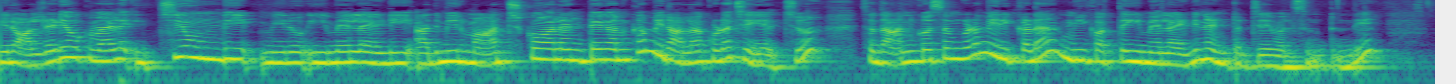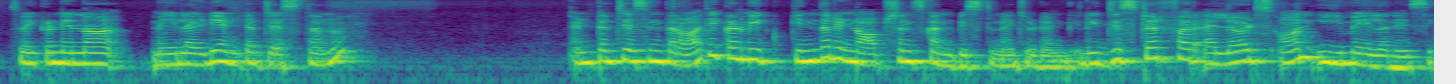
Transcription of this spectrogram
మీరు ఆల్రెడీ ఒకవేళ ఇచ్చి ఉండి మీరు ఈమెయిల్ ఐడి అది మీరు మార్చుకోవాలంటే కనుక మీరు అలా కూడా చేయొచ్చు. సో దానికోసం కూడా మీరు ఇక్కడ మీ కొత్త ఈమెయిల్ ఐడిని ఎంటర్ చేయవలసి ఉంటుంది. సో ఇక్కడ నేను నా మెయిల్ ఐడి ఎంటర్ చేస్తాను. ఎంటర్ చేసిన తర్వాత ఇక్కడ మీకు కింద రెండు ఆప్షన్స్ కనిపిస్తున్నాయి చూడండి. Register for alerts on email అనేసి.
